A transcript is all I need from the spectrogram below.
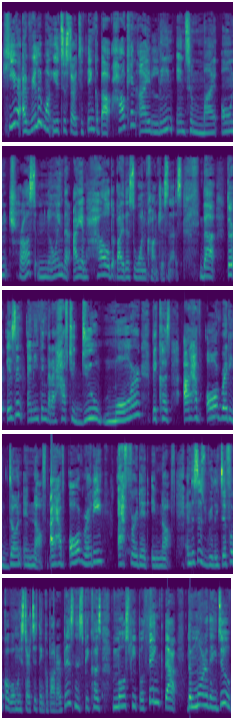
here, I really want you to start to think about how can I lean into my own trust, knowing that I am held by this one consciousness, that there isn't anything that I have to do more because I have already done enough. I have already efforted enough. And this is really difficult when we start to think about our business because most people think that the more they do,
